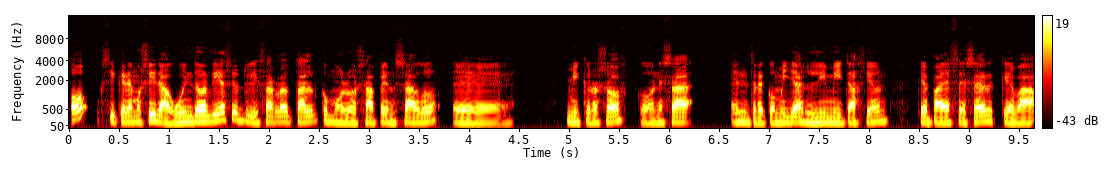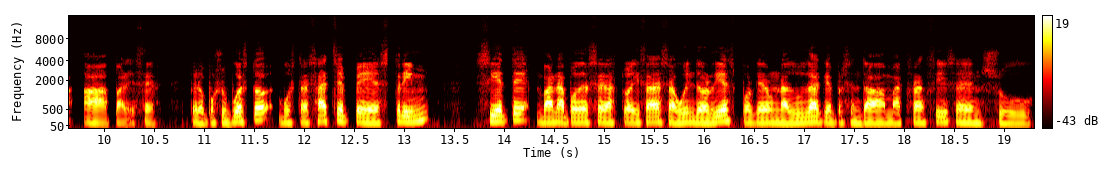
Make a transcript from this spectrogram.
o si queremos ir a Windows 10 y utilizarlo tal como los ha pensado eh, Microsoft, con esa, entre comillas, limitación que parece ser que va a aparecer. Pero por supuesto, vuestras HP Stream 7 van a poder ser actualizadas a Windows 10 porque era una duda que presentaba Mac Francis en su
